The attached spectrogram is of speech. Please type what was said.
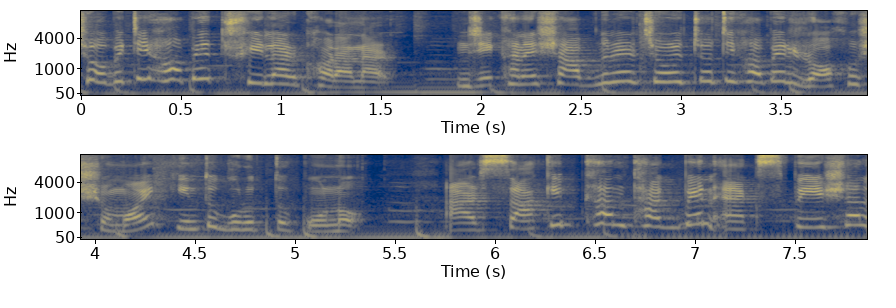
ছবিটি হবে থ্রিলার ঘরানার, যেখানে শাবনুরের চরিত্রটি হবে রহস্যময় কিন্তু গুরুত্বপূর্ণ। আর সাকিব খান থাকবেন এক স্পেশাল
